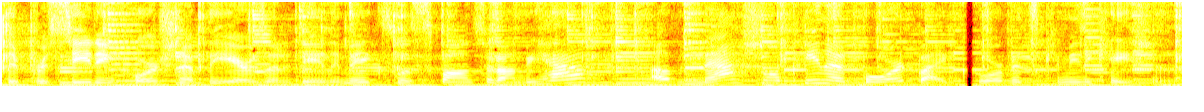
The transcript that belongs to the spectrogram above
The preceding portion of the Arizona Daily Mix was sponsored on behalf of National Peanut Board by Gorvitz Communications.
